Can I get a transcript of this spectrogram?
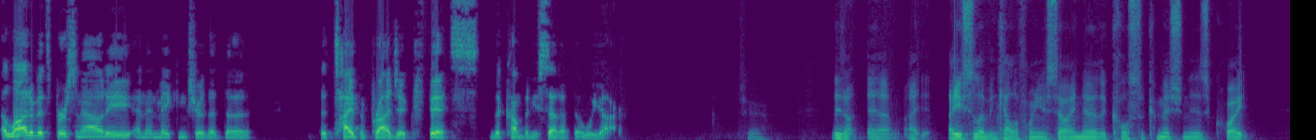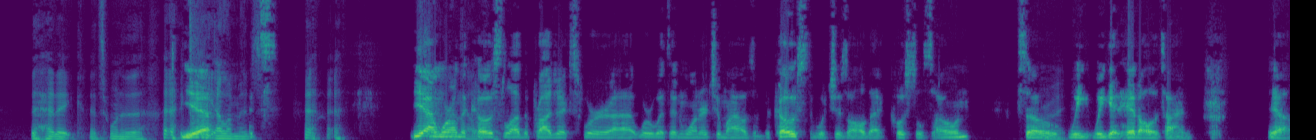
a lot of it's personality and then making sure that the the type of project fits the company setup that we are. Sure. They don't uh, I, I used to live in california so i know the coastal commission is quite the headache. That's one of the yeah, elements Yeah, and we're on the coast. A lot of the projects we're uh, we're within one or two miles of the coast, which is all that coastal zone. So right. we we get hit all the time. Yeah.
